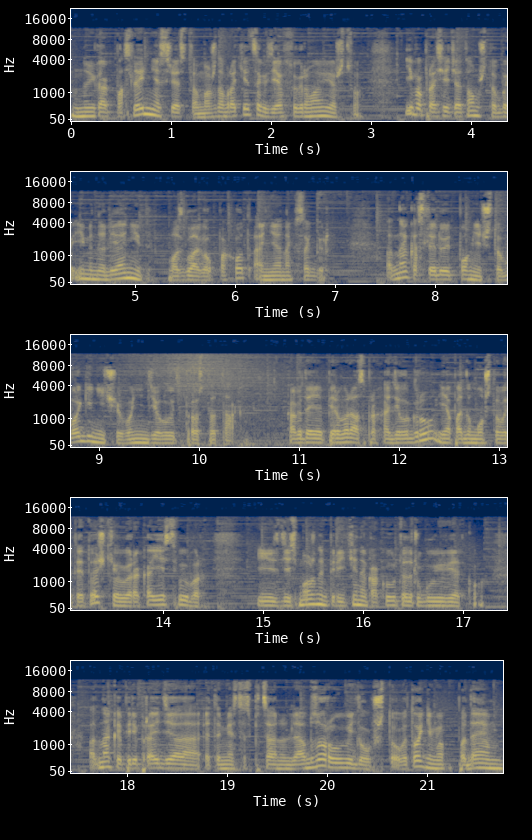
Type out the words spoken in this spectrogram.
Ну и как последнее средство можно обратиться к Зевсу-громовержцу и попросить о том, чтобы именно Леонид возглавил поход, а не Анаксагыр. Однако следует помнить, что боги ничего не делают просто так. Когда я первый раз проходил игру, я подумал, что в этой точке у игрока есть выбор, и здесь можно перейти на какую-то другую ветку. Однако, перепройдя это место специально для обзора, увидел, что в итоге мы попадаем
